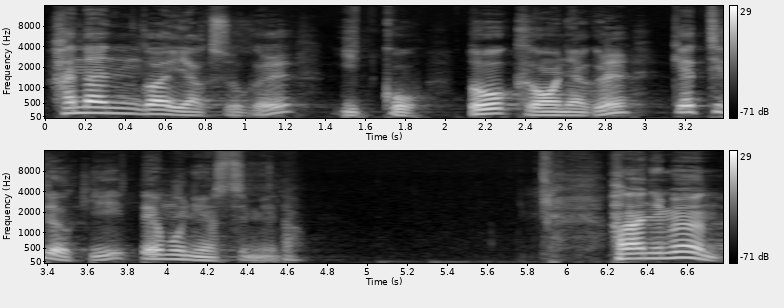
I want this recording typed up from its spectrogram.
하나님과의 약속을 잊고 또 그 언약을 깨뜨렸기 때문이었습니다. 하나님은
